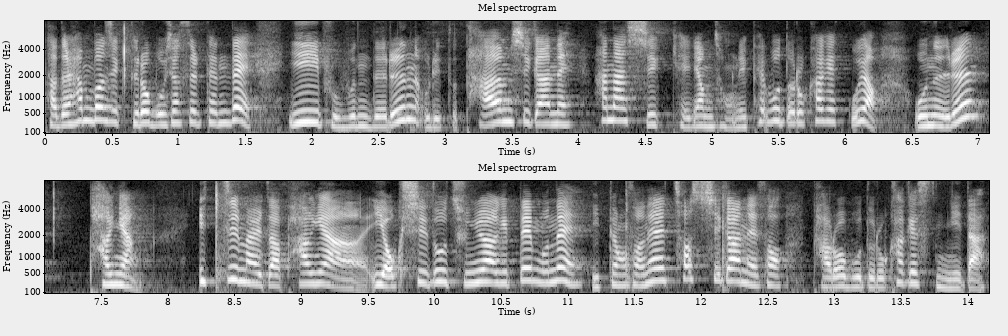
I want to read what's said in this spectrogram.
다들 한 번씩 들어보셨을 텐데 이 부분들은 우리 또 다음 시간에 하나씩 개념 정립해 보도록 하겠고요. 오늘은 방향, 잊지 말자 방향 이 역시도 중요하기 때문에 이평선의 첫 시간에서 다뤄보도록 하겠습니다.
